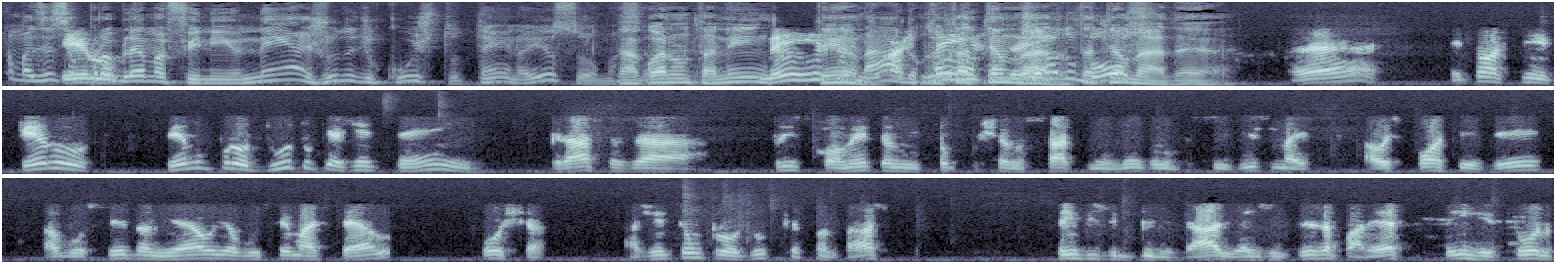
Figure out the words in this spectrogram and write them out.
Não, mas esse é o Pelo- problema, Fininho. Nem ajuda de custo tem, não é isso? Marcelo? Agora não tá nem, Nem tendo. nada, não tá cara tendo nada, tá tendo nada, é. É, então assim, pelo, pelo produto que a gente tem, graças a, principalmente, eu não estou puxando o saco de ninguém, que eu não preciso disso, mas ao Sport TV, a você, Daniel, e a você, Marcelo, poxa, a gente tem um produto que é fantástico, tem visibilidade, as empresas aparecem, tem retorno.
